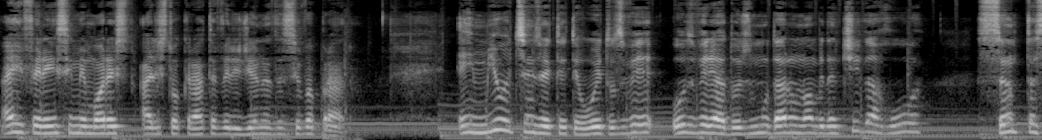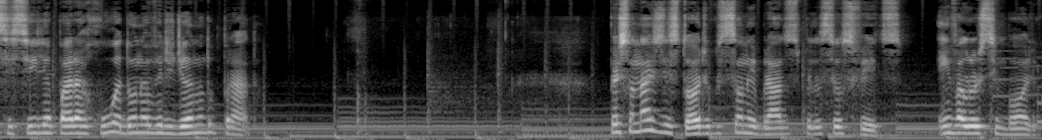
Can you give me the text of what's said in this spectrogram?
a referência em memória aristocrata Veridiana da Silva Prado. Em 1888, os, ve os vereadores mudaram o nome da antiga rua Santa Cecília para Rua Dona Veridiana do Prado. Personagens históricos são lembrados pelos seus feitos. Em valor simbólico,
